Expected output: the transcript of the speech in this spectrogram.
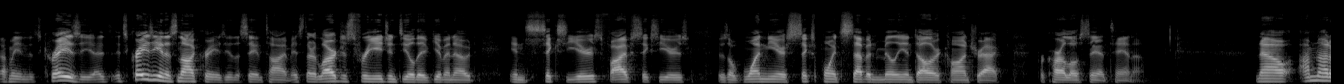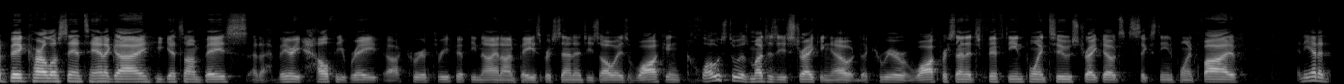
I mean, it's crazy. It's crazy and it's not crazy at the same time. It's their largest free agent deal they've given out in six years, five, six years. It was a one year, $6.7 million contract for Carlos Santana. Now, I'm not a big Carlos Santana guy. He gets on base at a very healthy rate, uh, career 359 on base percentage. He's always walking close to as much as he's striking out. The career walk percentage 15.2, strikeouts 16.5 and he had an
